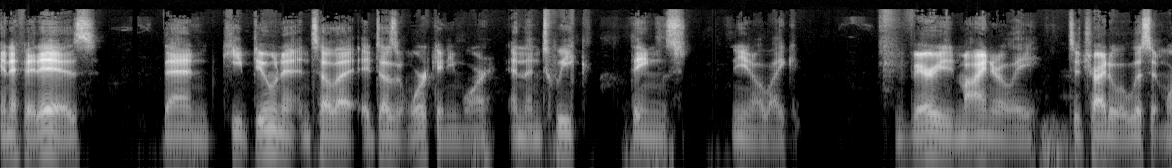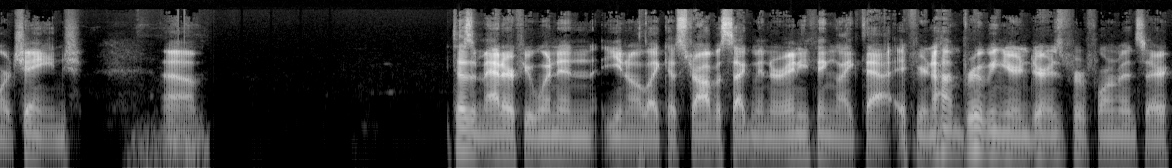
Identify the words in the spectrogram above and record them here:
And if it is, then keep doing it until that it doesn't work anymore and then tweak things, you know, like very minorly to try to elicit more change. Um, it doesn't matter if you're winning, you know, like a Strava segment or anything like that. If you're not improving your endurance performance, or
